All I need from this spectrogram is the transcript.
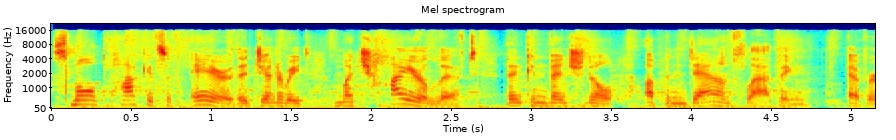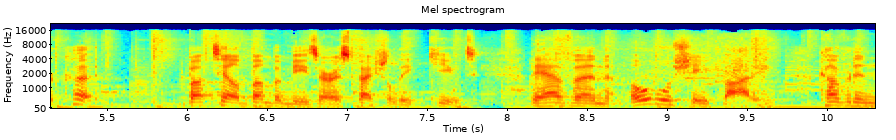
Small pockets of air that generate much higher lift than conventional up and down flapping ever could. Buff-tailed bumblebees are especially cute. They have an oval-shaped body covered in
